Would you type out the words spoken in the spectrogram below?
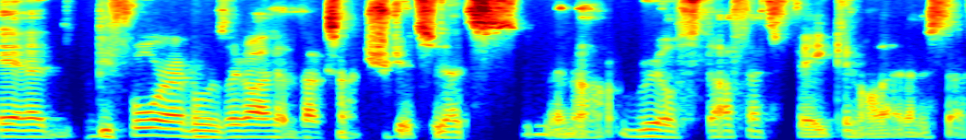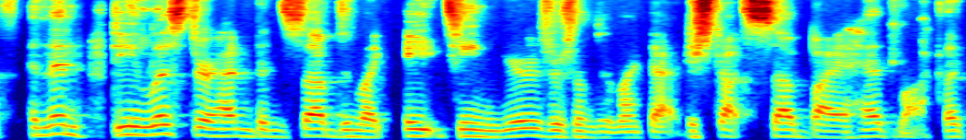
and before everyone was like, "Oh, headlock's not jujitsu. That's not real stuff. That's fake and all that other stuff." And then Dean Lister hadn't been subbed in like 18 years or something like that. Just got subbed by a headlock. Like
